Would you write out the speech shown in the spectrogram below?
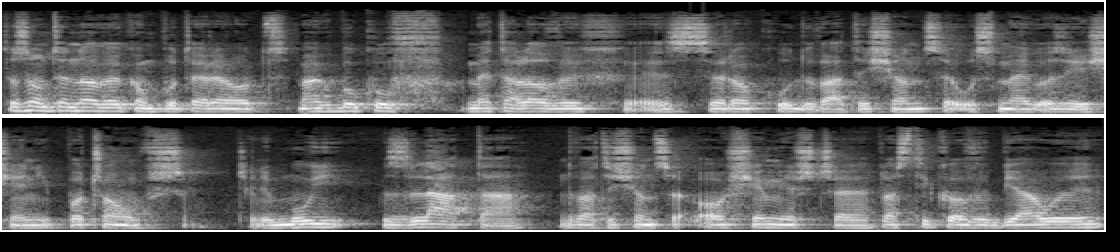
To są te nowe komputery od MacBooków metalowych z roku 2008 z jesieni począwszy. Czyli mój z lata 2008, jeszcze plastikowy biały,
